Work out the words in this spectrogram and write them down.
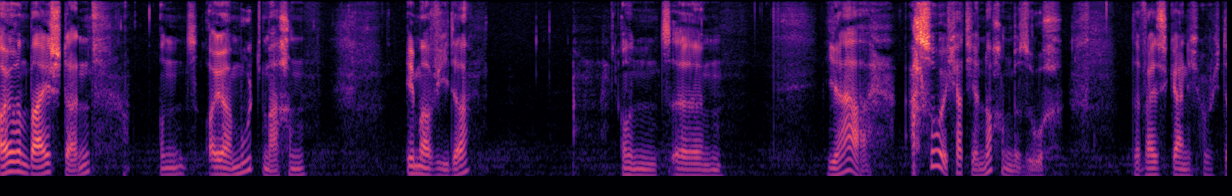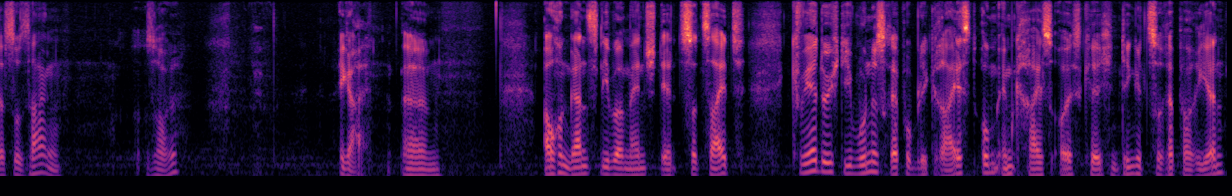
euren Beistand und euer Mut machen immer wieder. Und ähm, ja, ach so, ich hatte ja noch einen Besuch. Da weiß ich gar nicht, ob ich das so sagen soll. Egal. Ähm, auch ein ganz lieber Mensch, der zurzeit quer durch die Bundesrepublik reist, um im Kreis Euskirchen Dinge zu reparieren,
